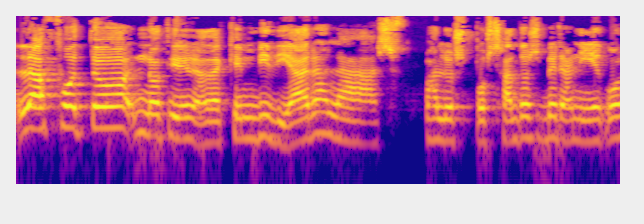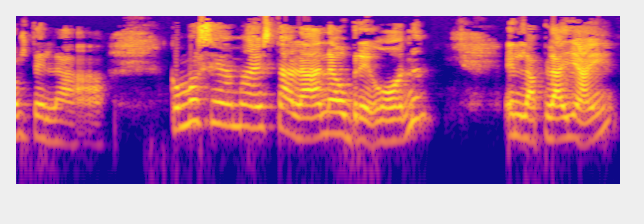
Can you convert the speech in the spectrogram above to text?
la foto no tiene nada que envidiar a, las, a los posados veraniegos de la... ¿Cómo se llama esta? La Ana Obregón, en la playa, ¿eh?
